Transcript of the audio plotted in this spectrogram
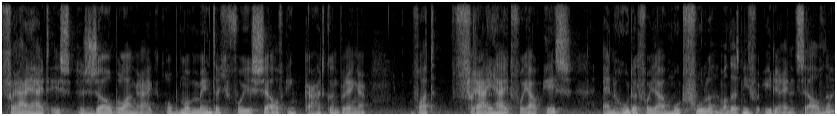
Vrijheid is zo belangrijk. Op het moment dat je voor jezelf in kaart kunt brengen wat vrijheid voor jou is en hoe dat voor jou moet voelen, want dat is niet voor iedereen hetzelfde.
